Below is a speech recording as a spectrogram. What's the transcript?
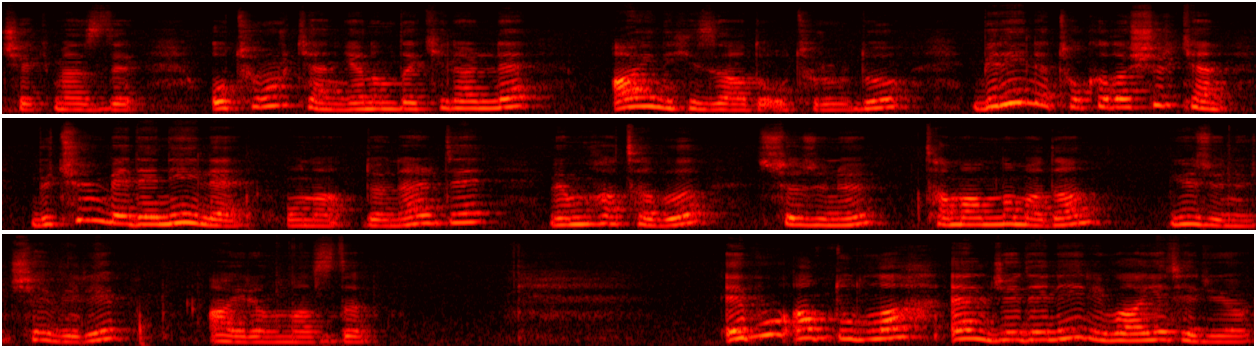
çekmezdi. Otururken yanındakilerle aynı hizada otururdu. Biriyle tokalaşırken bütün bedeniyle ona dönerdi ve muhatabı sözünü tamamlamadan yüzünü çevirip ayrılmazdı. Ebu Abdullah el-Cedeli rivayet ediyor.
